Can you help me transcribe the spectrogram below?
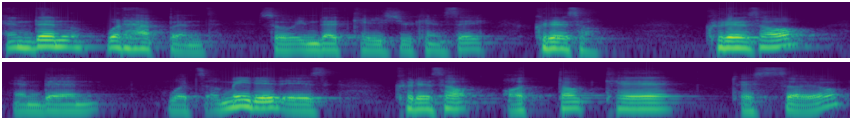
And then what happened? So in that case, you can say, 그래서, 그래서, and then what's omitted is, 그래서 어떻게 됐어요?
